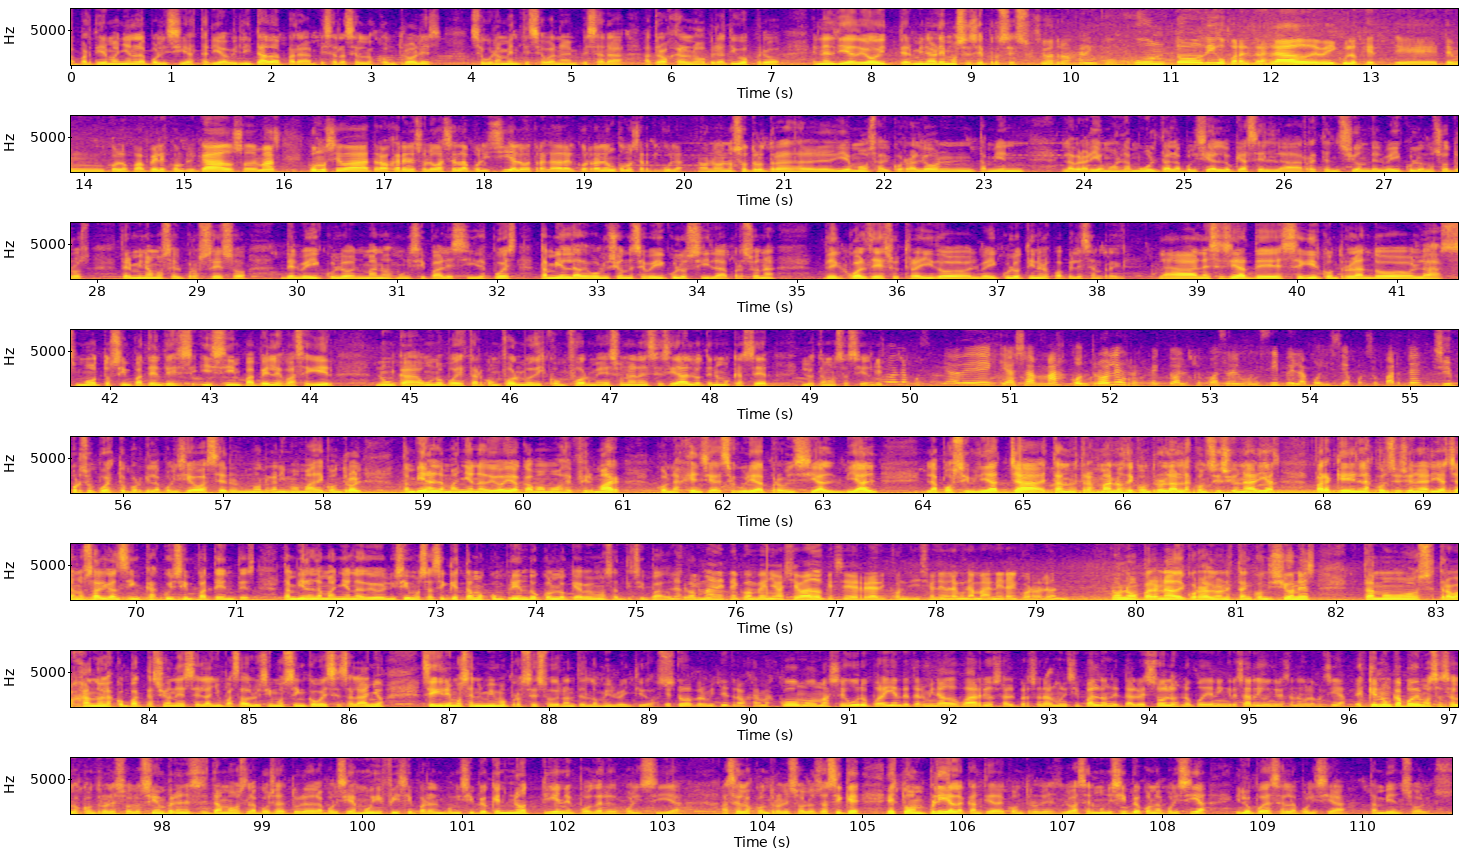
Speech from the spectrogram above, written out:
A partir de mañana la policía estaría habilitada para empezar a hacer los controles, seguramente se van a empezar a, a, trabajar en los operativos, pero en el día de hoy terminaremos ese proceso. ¿Se va a trabajar en conjunto, digo, para el traslado de vehículos que eh, estén con los papeles complicados o demás? ¿Cómo se va a trabajar en eso? ¿Lo va a hacer la policía, lo va a trasladar al corralón? ¿Cómo se articula? No, no, nosotros trasladaríamos al corralón, también labraríamos la multa, la policía lo que hace es la retención del vehículo, nosotros terminamos el proceso del vehículo en manos municipales y después también la devolución de ese vehículo si la persona del cual se ha sustraído el vehículo tiene los papeles en regla. La necesidad de seguir controlando las motos sin patentes y sin papeles va a seguir. Nunca uno puede estar conforme o disconforme. Es una necesidad, lo tenemos que hacer y lo estamos haciendo. ¿Toda la posibilidad de que haya más controles respecto a los que pueda hacer el municipio y la policía por su parte? Sí, por supuesto, porque la policía va a ser un organismo más de control. También en la mañana de hoy acabamos de firmar con la Agencia de Seguridad Provincial Vial la posibilidad ya está en nuestras manos de controlar las concesionarias para que en las concesionarias ya no salgan sin casco y sin patentes. También en la mañana de hoy lo hicimos, así que estamos cumpliendo con lo que habíamos anticipado. ¿La firma de este convenio ha llevado que se recondicione de alguna manera el corralón? No, no, para nada, el corralón está en condiciones. Estamos trabajando en las compactaciones, el año pasado lo hicimos cinco veces al año, seguiremos en el mismo proceso durante el 2022. ¿Esto va a permitir trabajar más cómodo, más seguro por ahí en determinados barrios al personal municipal donde tal vez solos no podían ingresar, digo ingresando con la policía? Es que nunca podemos hacer los controles solos, siempre necesitamos la apoyatura de la policía, es muy difícil para el municipio que no tiene poder de policía hacer los controles solos, así que esto amplía la cantidad de controles, lo hace el municipio con la policía y lo puede hacer la policía también solos.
